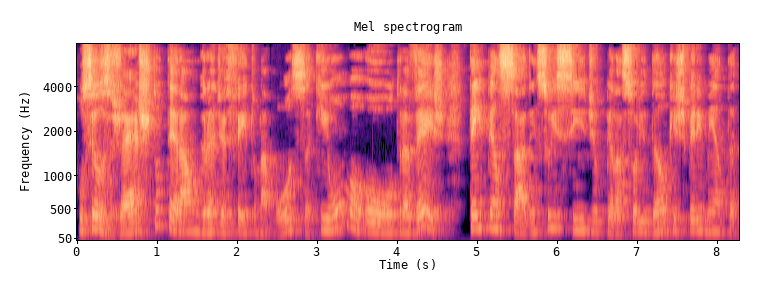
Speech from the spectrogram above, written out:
O seu gesto terá um grande efeito na moça que, uma ou outra vez, tem pensado em suicídio pela solidão que experimenta,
